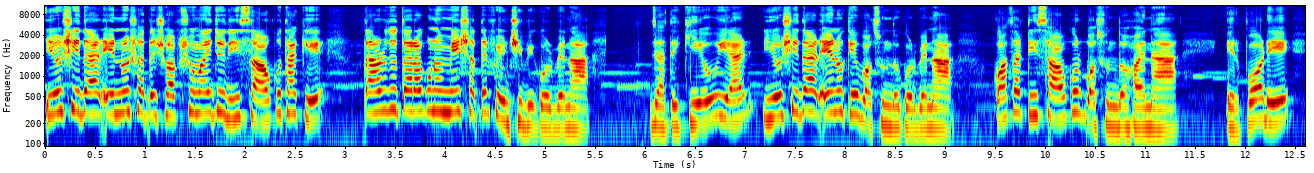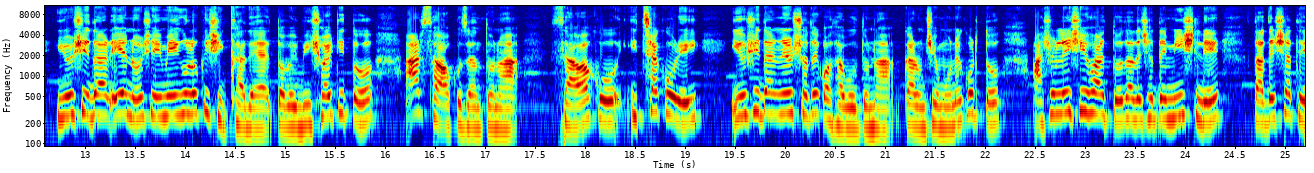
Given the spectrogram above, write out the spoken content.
ইয়োশিদার এনোর সাথে সবসময় যদি সাওকো থাকে, তাহলে তো তারা কোনো মেয়ের সাথে ফ্রেন্ডশিপই করবে না। যাতে কেউই আর ইয়োশিদার এনোকে পছন্দ করবে না। কথাটি সাওকোর পছন্দ হয় না। এরপরে ইয়োশিদার এনো সেই মেয়েগুলোকে শিক্ষা দেয়, তবে বিষয়টি তো আর সাওয়াকো জানতো না। সাওয়াকো ইচ্ছা করেই ইয়োশিদার এনোর সাথে কথা বলতো না, কারণ সে মনে করতো আসলেই সে হয়তো তাদের সাথে মিশলে তাদের সাথে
